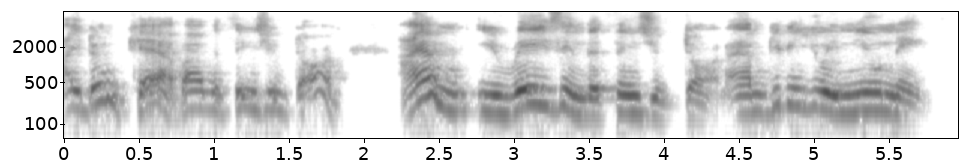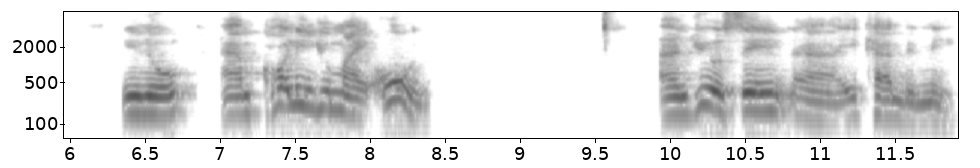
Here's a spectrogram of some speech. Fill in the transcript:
I don't care about the things you've done. I am erasing the things you've done. I am giving you a new name. You know, I am calling you my own. And you're saying, uh, it can't be me.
